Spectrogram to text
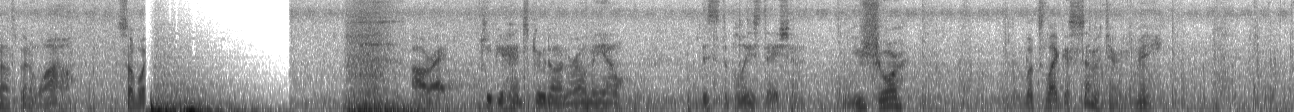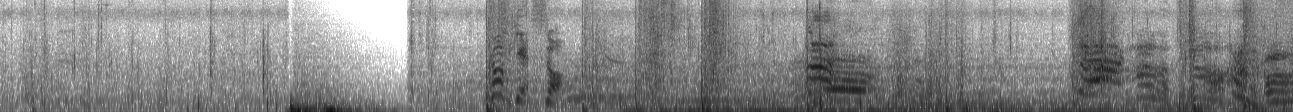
Oh, it's been a while. Subway. All right, keep your head screwed on, Romeo. This is the police station. You sure? It looks like a cemetery to me. Come get some! Leave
